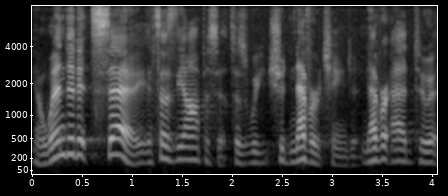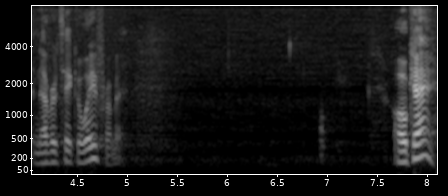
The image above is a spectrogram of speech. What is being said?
You know, when did it say? It says the opposite. It says we should never change it, never add to it, never take away from it. Okay.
